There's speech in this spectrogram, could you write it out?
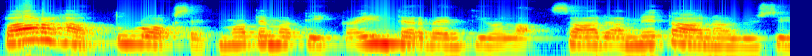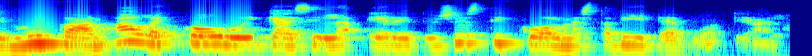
Parhaat tulokset matematiikka-interventioilla saadaan meta-analyysien mukaan alle kouluikäisillä erityisesti 3-5-vuotiailla.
